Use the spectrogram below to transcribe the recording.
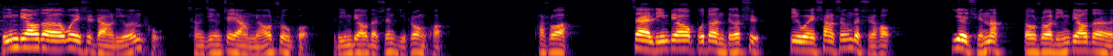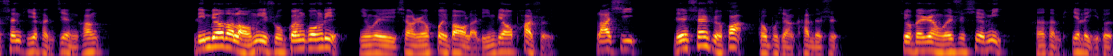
林彪的卫士长李文普曾经这样描述过林彪的身体状况。他说，在林彪不断得势、地位上升的时候，叶群呢都说林彪的身体很健康。林彪的老秘书关光烈因为向人汇报了林彪怕水、拉稀，连山水画都不想看的事，就被认为是泄密，狠狠批了一顿。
